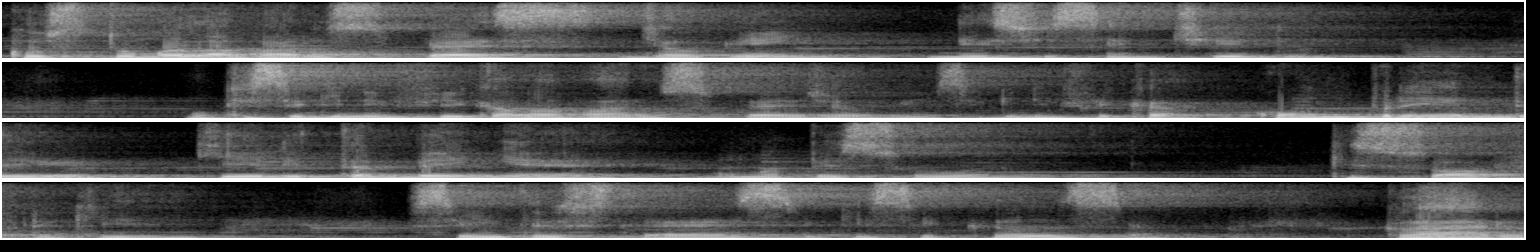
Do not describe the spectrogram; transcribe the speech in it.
costuma lavar os pés de alguém neste sentido? O que significa lavar os pés de alguém? Significa compreender que ele também é uma pessoa que sofre, que se entristece, que se cansa, Claro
